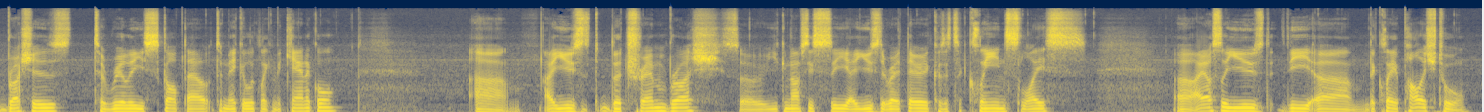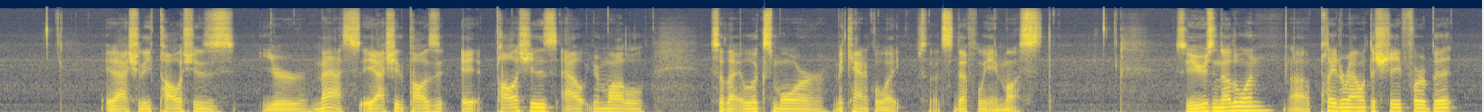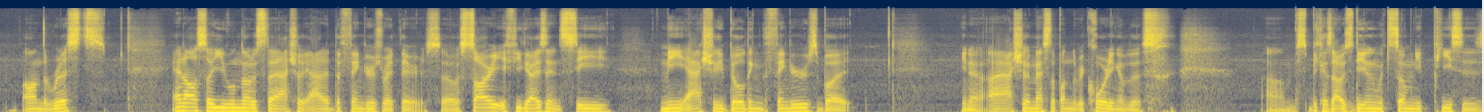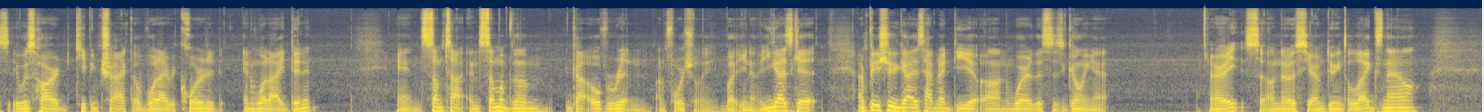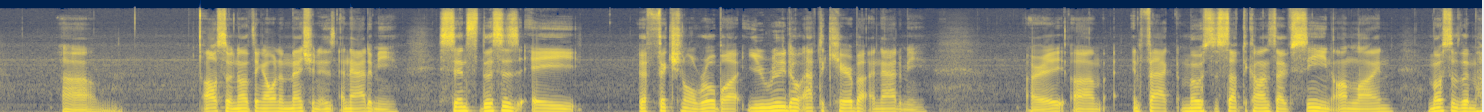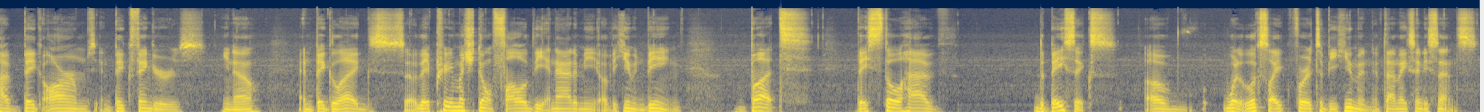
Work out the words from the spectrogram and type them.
brushes to really sculpt out to make it look like mechanical. Um, I used the trim brush so you can obviously see I used it right there because it's a clean slice. Uh, I also used the um, the clay polish tool it actually polishes your mass. It actually polishes it polishes out your model so that it looks more mechanical like. So that's definitely a must. So here's another one. Uh, played around with the shape for a bit on the wrists. And also you will notice that I actually added the fingers right there. So sorry if you guys didn't see me actually building the fingers, but you know, I actually messed up on the recording of this. um, because I was dealing with so many pieces, it was hard keeping track of what I recorded and what I didn't. And sometimes, and some of them got overwritten, unfortunately. But you know, you guys get. I'm pretty sure you guys have an idea on where this is going at. All right. So notice here, I'm doing the legs now. Um, also, another thing I want to mention is anatomy. Since this is a a fictional robot, you really don't have to care about anatomy. All right. Um, in fact, most Decepticons I've seen online, most of them have big arms and big fingers, you know, and big legs. So they pretty much don't follow the anatomy of a human being, but they still have the basics of what it looks like for it to be human, if that makes any sense.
